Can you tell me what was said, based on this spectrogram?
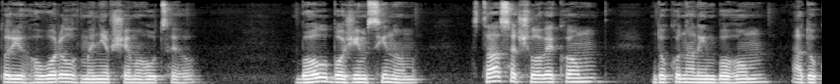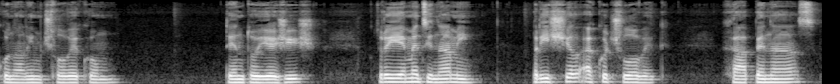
ktorý hovoril v mene Všemohúceho. Bol Božím synom, stal sa človekom, dokonalým Bohom a dokonalým človekom. Tento Ježiš, ktorý je medzi nami, prišiel ako človek, chápe nás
